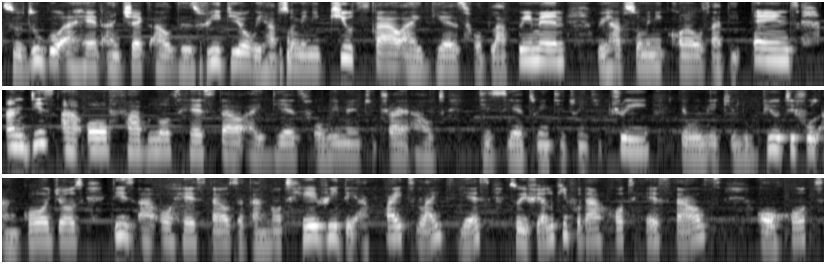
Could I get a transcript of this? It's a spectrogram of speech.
so do go ahead and check out this video. We have so many cute style ideas for black women. We have so many coils at the ends and these are all fabulous hairstyle ideas for women to try out this year 2023 they will make you look beautiful and gorgeous. These are all hairstyles that are not heavy. They are quite light yes. So if you're looking for that hot hairstyles or hot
